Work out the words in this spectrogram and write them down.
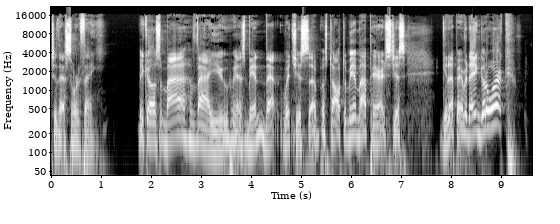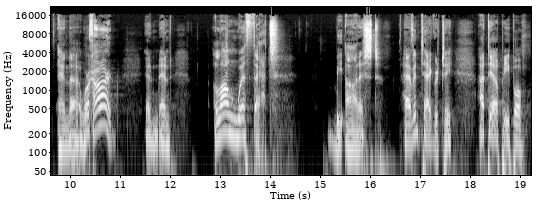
to that sort of thing because my value has been that which is uh, was taught to me and my parents just get up every day and go to work and uh, work hard. And and along with that be honest have integrity. I tell people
